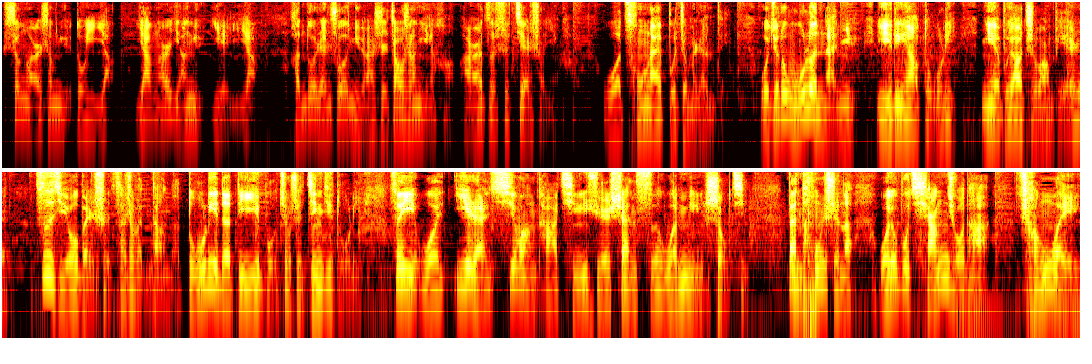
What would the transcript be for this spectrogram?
生儿生女都一样，养儿养女也一样。很多人说女儿是招商银行，儿子是建设银行，我从来不这么认为。我觉得无论男女，一定要独立，你也不要指望别人。自己有本事才是稳当的。独立的第一步就是经济独立，所以我依然希望他勤学善思、文明守纪。但同时呢，我又不强求他成为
